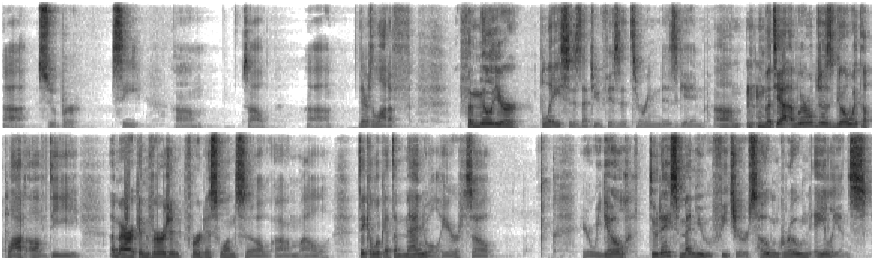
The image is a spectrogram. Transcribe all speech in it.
uh, Super C. Um, so uh, there's a lot of familiar places that you visit during this game. Um, but yeah, we'll just go with the plot of the American version for this one. So um, I'll take a look at the manual here. So here we go. Today's menu features homegrown aliens.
